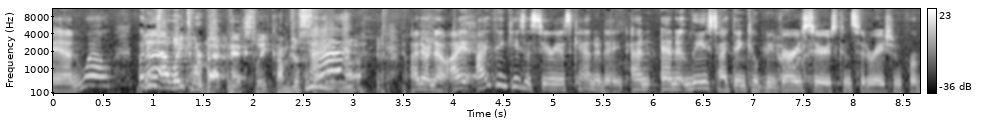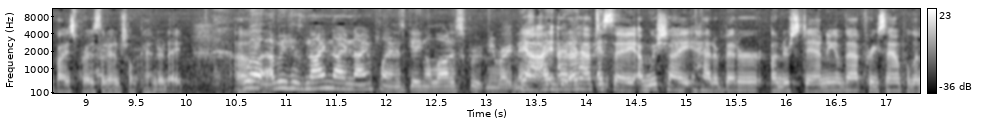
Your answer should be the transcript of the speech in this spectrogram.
and well, but he's, Nah, wait till we're back next week. I'm just saying. I don't know. I, I think he's a serious candidate, and and at least I think he'll be very serious consideration for a vice presidential candidate. Um, Well, I mean, his 999 plan is getting a lot of scrutiny right now. yeah, I, And- and I have to and- say, I wish I had a better understanding of that. For example, the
